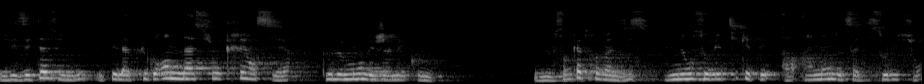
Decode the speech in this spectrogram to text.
et les États-Unis étaient la plus grande nation créancière que le monde ait jamais connue. 1990, l'Union soviétique était à un an de sa dissolution.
